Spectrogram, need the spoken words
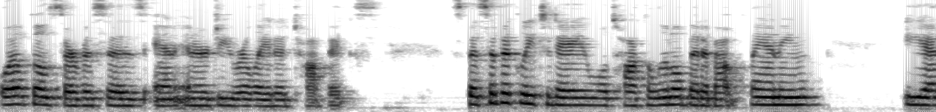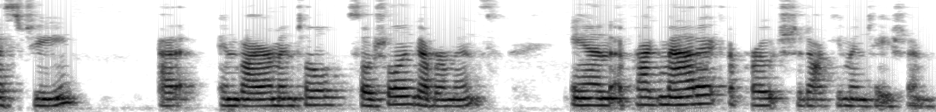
oilfield services and energy related topics. Specifically, today we'll talk a little bit about planning, ESG, uh, environmental, social, and governance, and a pragmatic approach to documentation.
